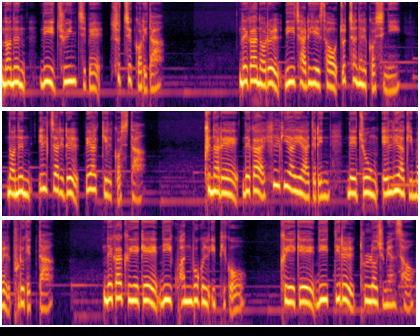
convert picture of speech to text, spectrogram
너는 네 주인 집에 수치거리다. 내가 너를 네 자리에서 쫓아낼 것이니 너는 일자리를 빼앗길 것이다. 그날에 내가 힐기야의 아들인 내 종 엘리야김을 부르겠다. 내가 그에게 네 관복을 입히고 그에게 네 띠를 둘러주면서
